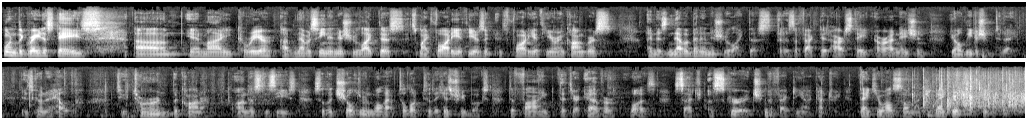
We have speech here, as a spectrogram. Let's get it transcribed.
one of the greatest days um, in my career. I've never seen an issue like this. It's my 40th years, 40th year in Congress, and there's never been an issue like this that has affected our state or our nation. Your leadership today is going to help to turn the corner on this disease so that children will have to look to the history books to find that there ever was such a scourge affecting our country. Thank you all so much. Thank you. Thank you.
